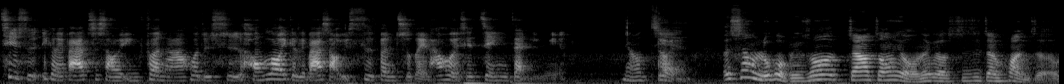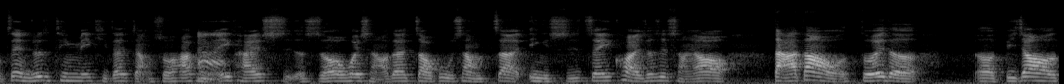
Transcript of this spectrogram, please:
气食一个礼拜吃少于一份啊，或者是红肉一个礼拜少于四份之类，他会有一些建议在里面。了解。像如果比如说家中有那个失智症患者，我之前就是听 Miki 在讲说，他可能一开始的时候会想要在照顾上，在饮食这一块，就是想要达到所谓的呃比较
